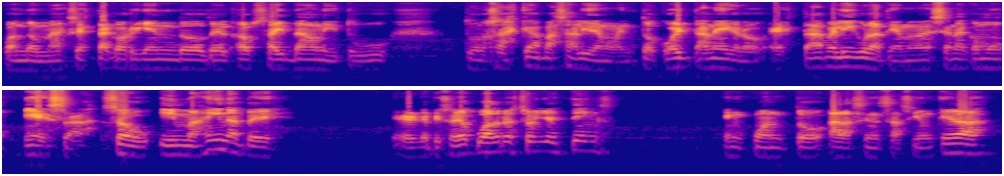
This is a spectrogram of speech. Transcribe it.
cuando Max está corriendo del Upside Down y tú, tú no sabes qué va a pasar y de momento corta negro. Esta película tiene una escena como esa. So, imagínate el episodio 4 de Stranger Things en cuanto a la sensación que da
